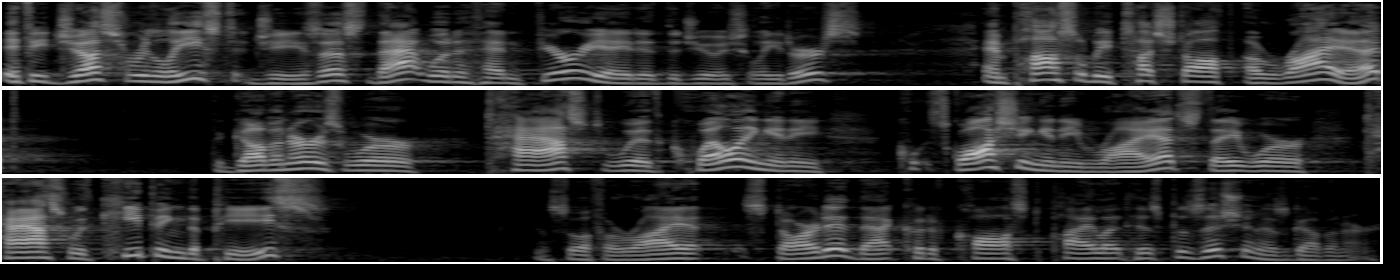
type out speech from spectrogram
If he just released Jesus, that would have infuriated the Jewish leaders and possibly touched off a riot. The governors were tasked with quelling any, squashing any riots. They were tasked with keeping the peace. And so, if a riot started, that could have cost Pilate his position as governor.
